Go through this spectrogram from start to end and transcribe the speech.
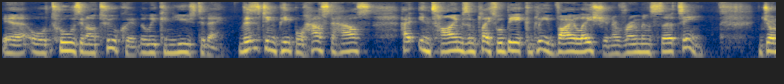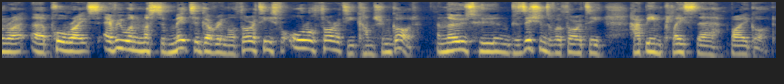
yeah, or tools in our toolkit that we can use today. Visiting people house to house in times and place would be a complete violation of Romans 13. John uh, Paul writes, "Everyone must submit to governing authorities, for all authority comes from God." and those who in positions of authority have been placed there by God.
